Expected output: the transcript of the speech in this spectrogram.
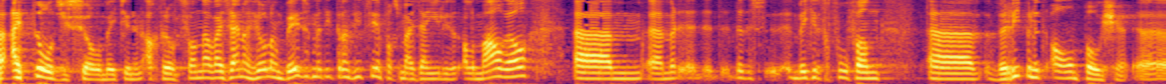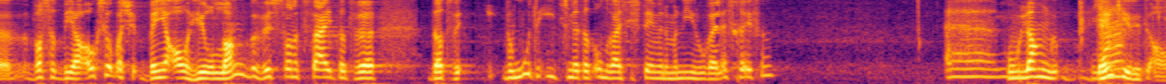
eh, I told you so, een beetje in hun achterhoofd van, nou wij zijn al heel lang bezig met die transitie en volgens mij zijn jullie dat allemaal wel. Ehm, eh, maar eh, dat is een beetje het gevoel van, we riepen het al een poosje. Was dat bij jou ook zo? Was je, ben je al heel lang bewust van het feit dat we, dat we, we moeten iets met dat onderwijssysteem en de manier hoe wij lesgeven? Ehm, Hoe lang denk Ja. je dit al?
